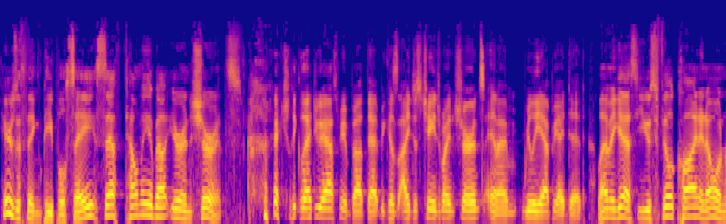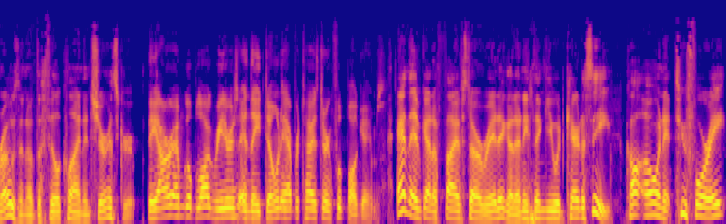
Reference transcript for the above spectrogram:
Here's a thing people say. Seth, tell me about your insurance. I'm actually glad you asked me about that because I just changed my insurance and I'm really happy I did. Let me guess, you use Phil Klein and Owen Rosen of the Phil Klein Insurance Group. They are MGO blog readers and they don't advertise during football games. And they've got a five star rating on anything you would care to see. Call Owen at 248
